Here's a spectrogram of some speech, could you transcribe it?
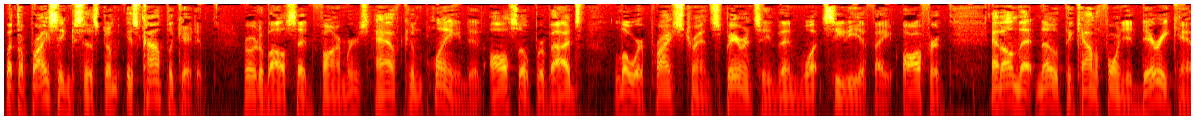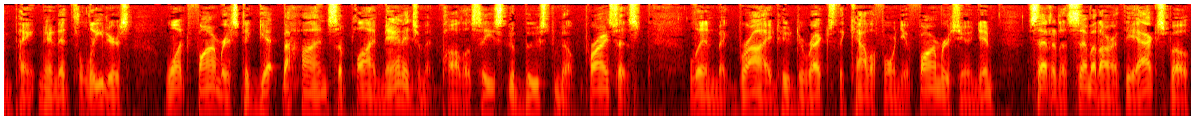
But the pricing system is complicated. Raudabaugh said farmers have complained. It also provides lower price transparency than what CDFA offered. And on that note, the California Dairy Campaign and its leaders want farmers to get behind supply management policies to boost milk prices. Lynne McBride, who directs the California Farmers Union, said at a seminar at the Expo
